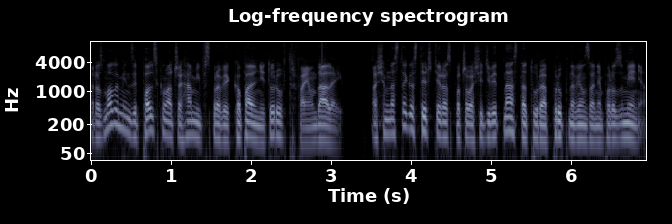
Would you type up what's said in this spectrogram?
Rozmowy między Polską a Czechami w sprawie kopalni Turów trwają dalej. 18 stycznia rozpoczęła się 19. tura prób nawiązania porozumienia.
